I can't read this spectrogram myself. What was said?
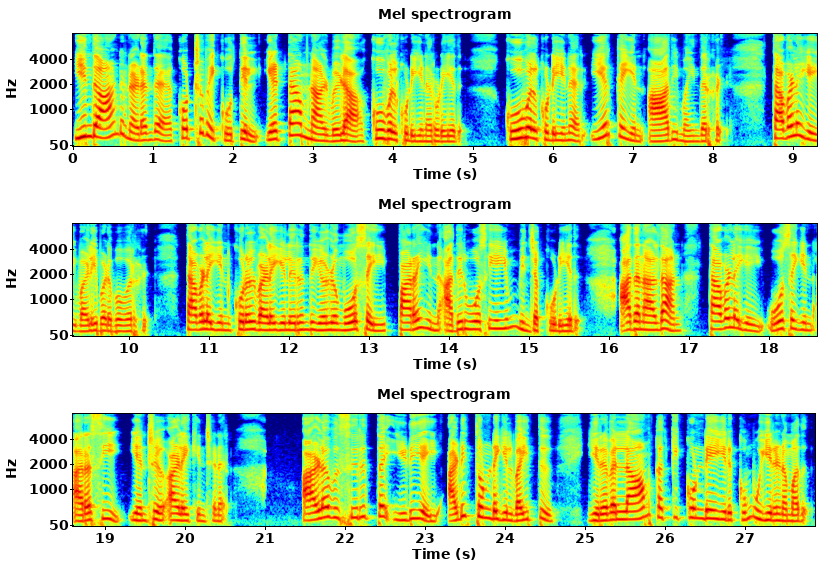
இந்த ஆண்டு நடந்த கொற்றவை கூத்தில் எட்டாம் நாள் விழா கூவல் குடியினருடையது. கூவல் குடியினர் இயற்கையின் ஆதி மைந்தர்கள். தவளையை வழிபடுபவர்கள். தவளையின் குரல் வளையிலிருந்து எழும் ஓசை பறையின் அதிர் ஓசையையும் மிஞ்சக்கூடியது. அதனால்தான் தவளையை ஓசையின் அரசி என்று அழைக்கின்றனர். அளவு சிறுத்த இடியை அடித்தொண்டையில் வைத்து இரவெல்லாம் கக்கிக் கொண்டே இருக்கும் உயிரினம் அது.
